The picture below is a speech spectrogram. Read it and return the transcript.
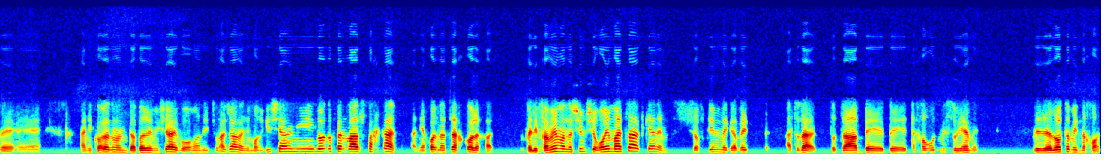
ואני כל הזמן מדבר עם ישי, והוא אומר לי, תשמע, ז'אן, אני מרגיש שאני לא נופל מעל שחקן, אני יכול לנצח כל אחד. ולפעמים אנשים שרואים מהצד, כן, הם שופטים לגבי, אתה יודע, תוצאה בתחרות מסוימת, וזה לא תמיד נכון.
